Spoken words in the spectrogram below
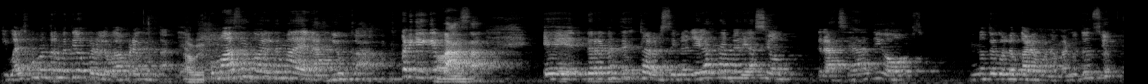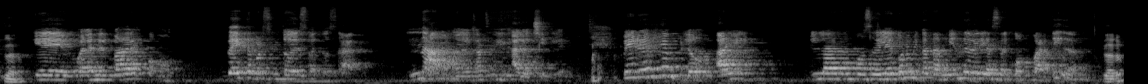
igual es como entrometido, pero le voy a preguntar. ¿ya? A ver. ¿Cómo hacen con el tema de las lucas? Porque, ¿qué A pasa? Eh, de repente, claro, si no llegaste a mediación, gracias a Dios, no te colocaron una manutención, Claro, que igual en el padre es como 20% de sueldo, o sea, nada, no le alcanza ni a los chicles. Pero, ejemplo, hay, la responsabilidad económica también debería ser compartida. claro.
